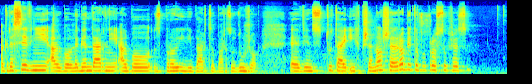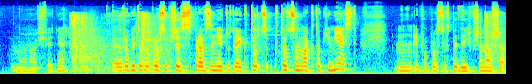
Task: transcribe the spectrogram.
agresywni, albo legendarni, albo zbroili bardzo, bardzo dużo. E, więc tutaj ich przenoszę. Robię to po prostu przez. Aha, świetnie. E, Robię to po prostu przez sprawdzenie tutaj, kto, kto co ma, kto kim jest mm, i po prostu wtedy ich przenoszę.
